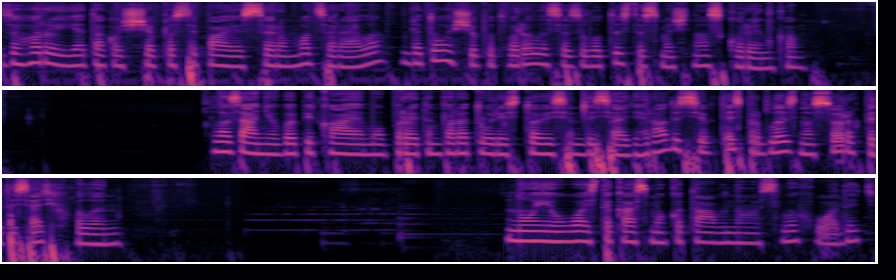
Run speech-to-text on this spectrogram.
Згори я також ще посипаю сиром моцарелла для того, щоб утворилася золотиста смачна скоринка. Лазанью випікаємо при температурі 180 градусів десь приблизно 40-50 хвилин. Ну і ось така смакота в нас виходить.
